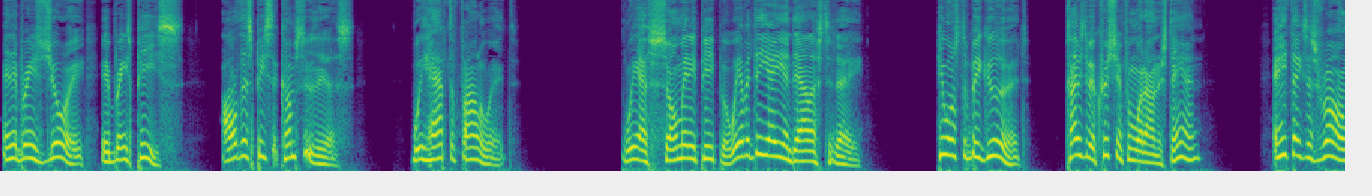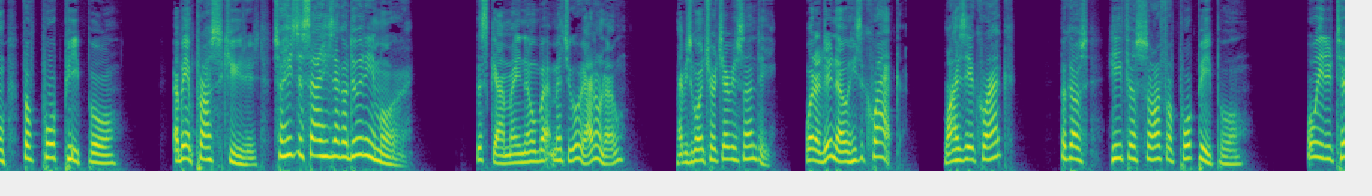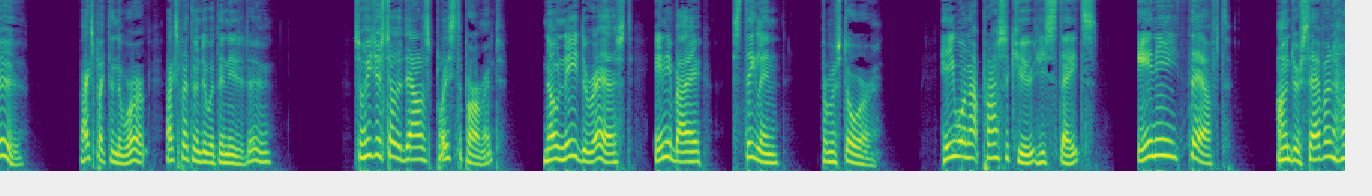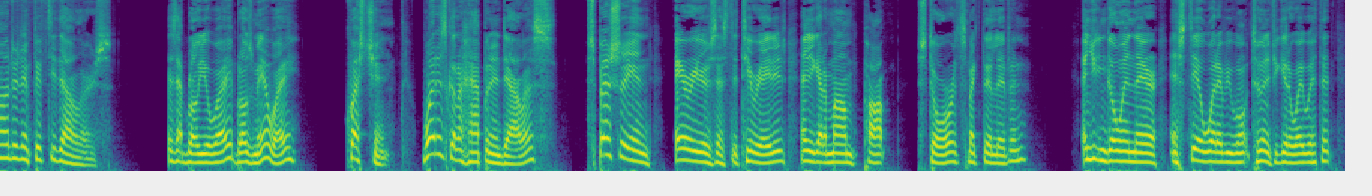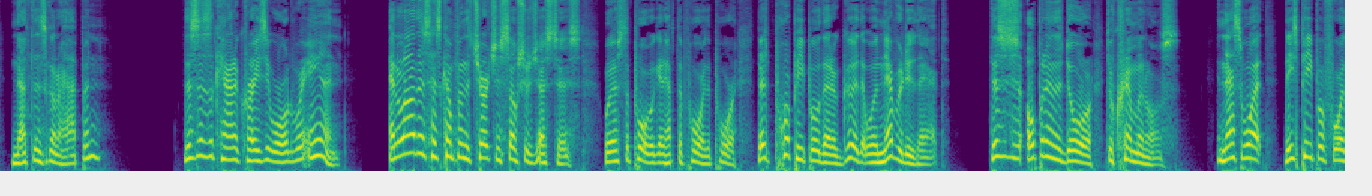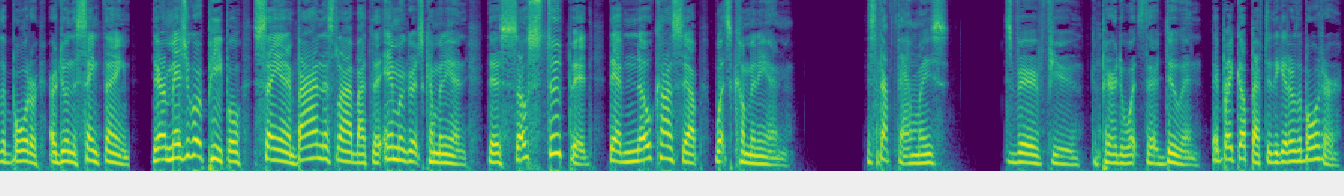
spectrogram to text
And it brings joy, it brings peace. All this peace that comes through this, we have to follow it. We have so many people. We have a DA in Dallas today. He wants to be good. Claims to be a Christian from what I understand. And he thinks it's wrong for poor people are being prosecuted. So he's decided he's not going to do it anymore. This guy may know about Medjugorje. I don't know. Maybe he's going to church every Sunday. What I do know, he's a quack. Why is he a quack? Because he feels sorry for poor people. Well, we do too. I expect them to work. I expect them to do what they need to do. So he just told the Dallas Police Department, no need to arrest anybody stealing from a store. He will not prosecute, he states, any theft under $750. Does that blow you away? It blows me away. Question What is going to happen in Dallas, especially in areas that's deteriorated and you got a mom pop store that's make their living? And you can go in there and steal whatever you want to, and if you get away with it, nothing's going to happen? This is the kind of crazy world we're in. And a lot of this has come from the church and social justice. Well, it's the poor. We're going to help the poor, the poor. There's poor people that are good that will never do that. This is just opening the door to criminals. And that's what these people for the border are doing the same thing. There are Medjugorje people saying and buying this lie about the immigrants coming in. They're so stupid, they have no concept what's coming in. It's not families. It's very few compared to what they're doing. They break up after they get over the border.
